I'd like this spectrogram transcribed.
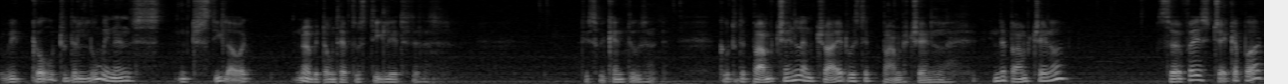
We go to the luminance and steal our... No, we don't have to steal it. This we can do. Go to the bump channel and try it with the bump channel. In the bump channel, surface checkerboard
